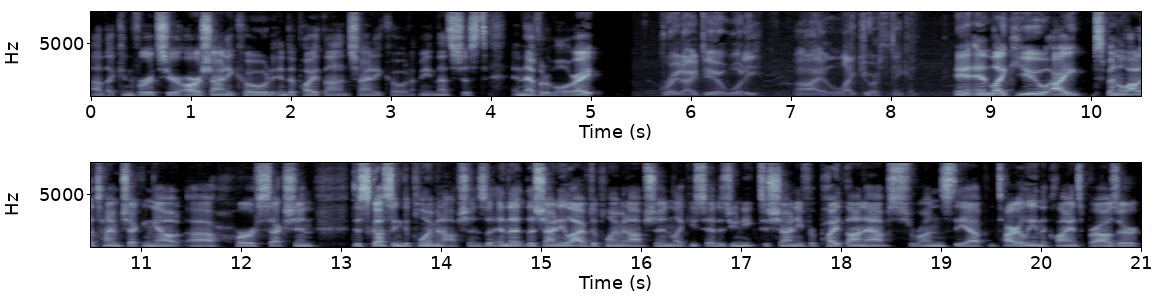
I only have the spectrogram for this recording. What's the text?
uh, that converts your R Shiny code into Python Shiny code. I mean, that's just inevitable, right? Great idea, Woody. I like your thinking. And, and like you, I spent a lot of time checking out uh, her section discussing deployment options. And the, the Shiny Live deployment option, like you said, is unique to Shiny for Python apps, runs the app entirely in the client's browser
